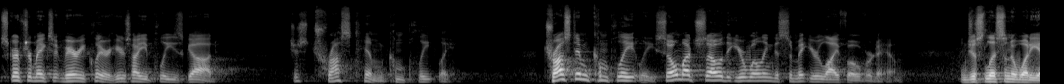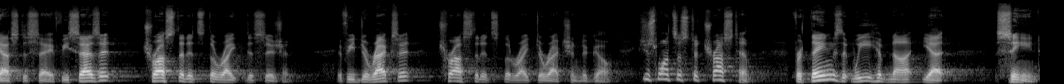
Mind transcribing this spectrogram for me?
Scripture makes it very clear. Here's how you please God just trust Him completely. Trust Him completely, so much so that you're willing to submit your life over to Him and just listen to what He has to say. If He says it, trust that it's the right decision. If He directs it, trust that it's the right direction to go. He just wants us to trust Him for things that we have not yet seen.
